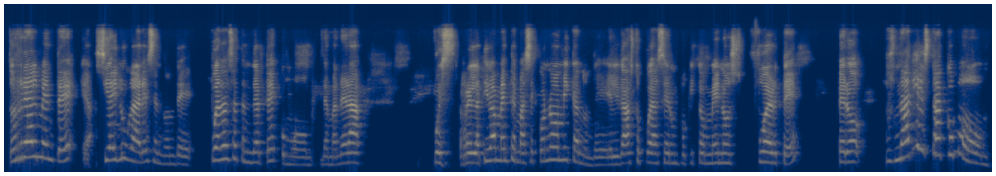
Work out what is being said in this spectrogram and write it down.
Entonces, realmente, eh, sí hay lugares en donde puedas atenderte como de manera, pues, relativamente más económica, donde el gasto pueda ser un poquito menos fuerte, pero pues nadie está como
